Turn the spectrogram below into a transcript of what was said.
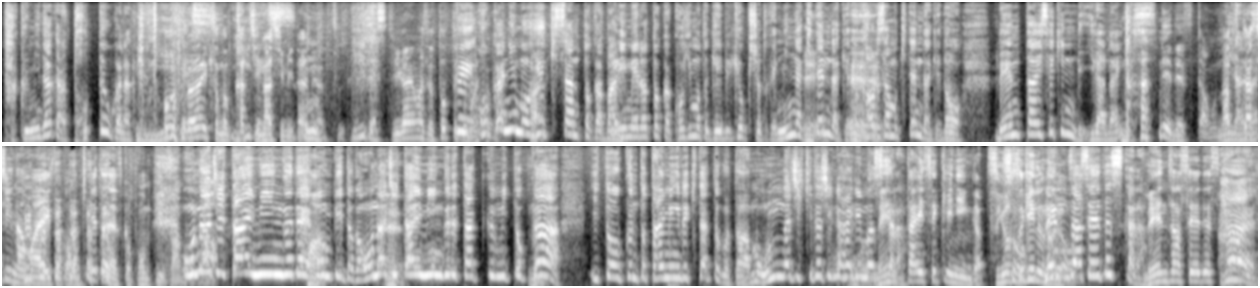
匠だから取っておかなくてもいいです。その価値なしみたいなやつ。いいです,違いますよ。撮っときましでょう。他にもはい。ゆきさんとかバリメロとか小日本警備局長とかみんな来てんだけど、ええ。カオルさんも来てんだけど、連帯責任でいらない？んですなんでですか？もう懐かしい名前とかも来てたじゃないですかポンピーさんと同かじタイミングで、はい。ポンピーとか同じタイミングで匠とか、伊藤君とタイミングで来たってことはもう同じ引き出しに入りますから。連帯責任が強すぎる連座制ですから、連座制ですか。はい。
